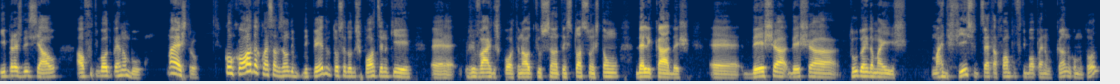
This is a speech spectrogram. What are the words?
e prejudicial ao futebol do Pernambuco. Maestro, concorda com essa visão de, de Pedro, torcedor do esporte, dizendo que é, rivais do esporte, o Náutico e o Santa, em situações tão delicadas, é, deixa, deixa tudo ainda mais mais difícil, de certa forma, para o futebol pernambucano como um todo?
